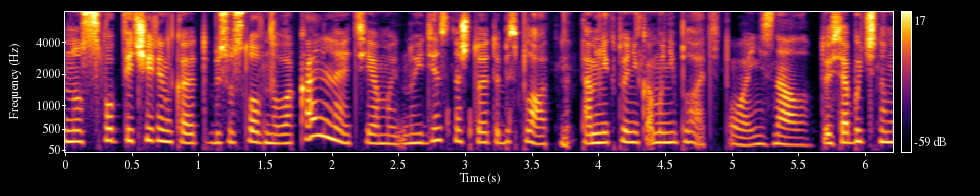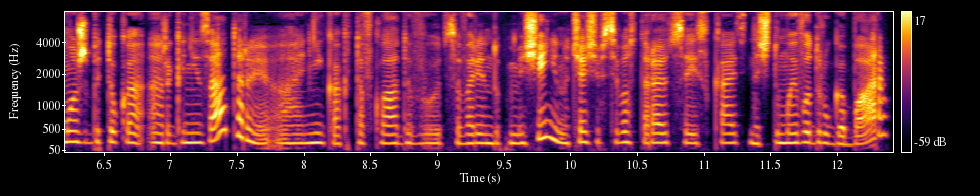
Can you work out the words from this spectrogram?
Ну, своп-вечеринка — это, безусловно, локальная тема, но единственное, что это бесплатно. Там никто никому не платит. Ой, не знала. То есть обычно, может быть, только организаторы, а они как-то вкладываются в аренду помещений, но чаще всего стараются искать. Значит, у моего друга бар,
